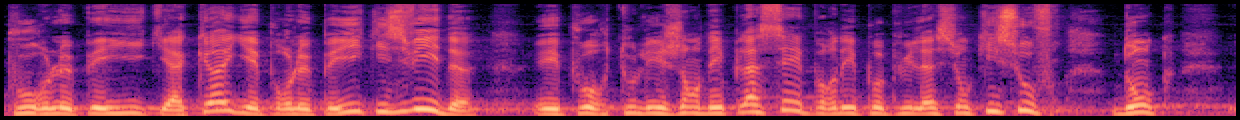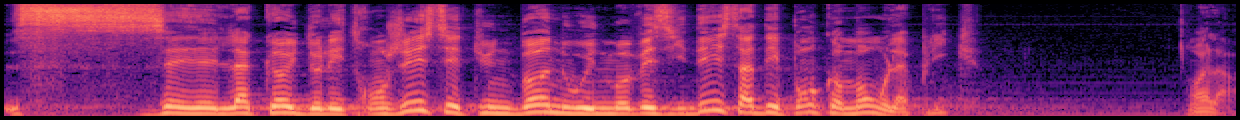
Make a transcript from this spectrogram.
pour le pays qui accueille et pour le pays qui se vide, et pour tous les gens déplacés, pour des populations qui souffrent. Donc, l'accueil de l'étranger, c'est une bonne ou une mauvaise idée, ça dépend comment on l'applique. Voilà.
